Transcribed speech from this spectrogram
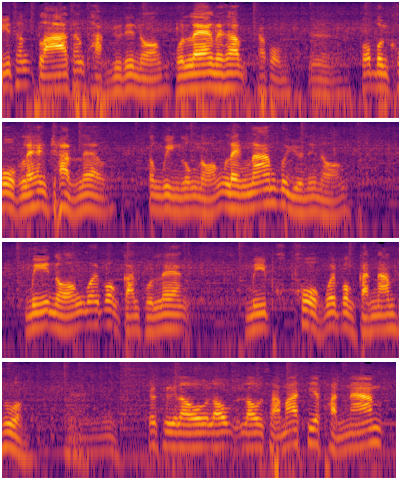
ีทั้งปลาทั้งผักอยู่ในหนองฝนแรงนะครับ ครับผมเออเพราะบนโคกแรงจัดแล้ว ต้องวิ่งลงหนองแหล่งน้ำก็อยู่ในหนอง มีหนองไว้ป้องกันฝนแรง มีโคกไว้ป้องกันน้ำท่วมก็คือเราเราเราสามารถที่จะผันน้ำอ่า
